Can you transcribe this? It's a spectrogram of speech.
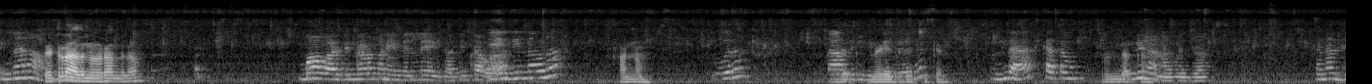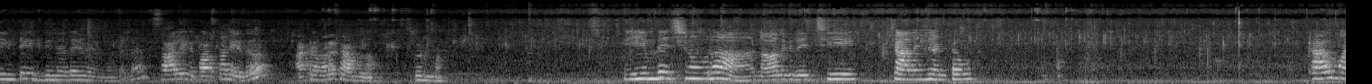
తిన్నారా? పెట్టరా అది నూరు అందులో. మా వాడు తిన్నాడు ఇంకా. తింటావా? ఏం తిన్నావురా? అన్నం. కూర నైట్? చికెన్. ఉందా? కథం. ఉందా కొంచెం. కానీ అది తింటే ఇది తినలేమేమో కదా. సాలి ఇది పడతలేదు. అక్కడ వరకు ఆపుదాం చూడమ్మా. ఏం తెచ్చినావురా? నాలుగు తెచ్చి ఛాలెంజ్ అంటావు. కాదు మా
